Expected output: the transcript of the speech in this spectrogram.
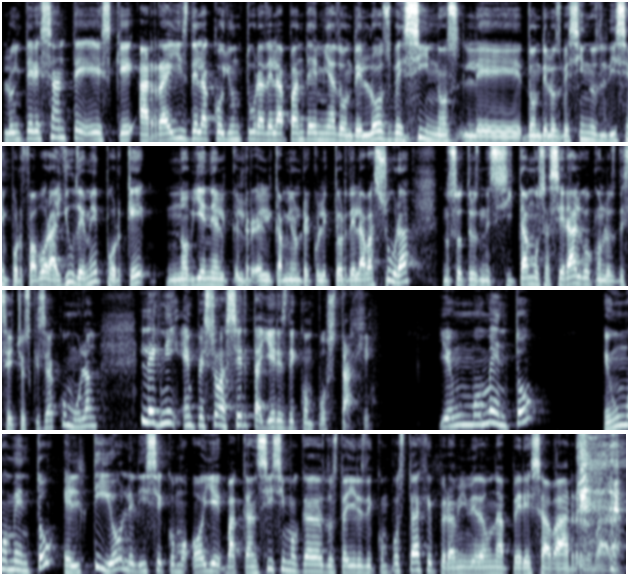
Lo interesante es que a raíz de la coyuntura de la pandemia, donde los vecinos le, donde los vecinos le dicen, por favor, ayúdeme, porque no viene el, el, camión recolector de la basura, nosotros necesitamos hacer algo con los desechos que se acumulan, Legni empezó a hacer talleres de compostaje. Y en un momento en un momento, el tío le dice como, oye, vacancísimo que hagas los talleres de compostaje, pero a mí me da una pereza bárbara.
